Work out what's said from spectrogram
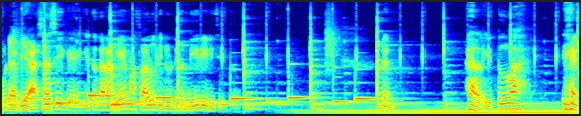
udah biasa sih kayak gitu. Karena dia emang selalu tidur di sendiri di situ dan hal itulah yang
